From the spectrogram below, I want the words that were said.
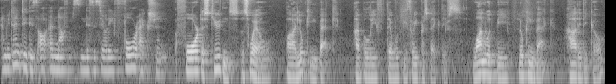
and we don't do this enough necessarily for action. For the students as well, by looking back, I believe there would be three perspectives. One would be looking back, how did it go?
